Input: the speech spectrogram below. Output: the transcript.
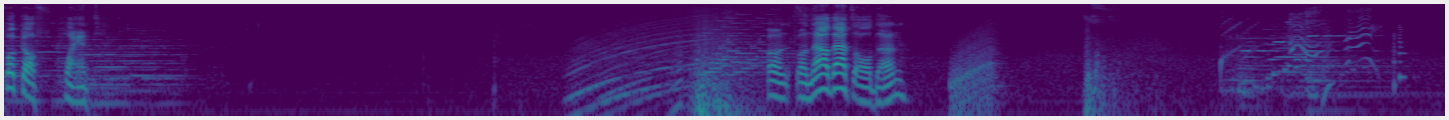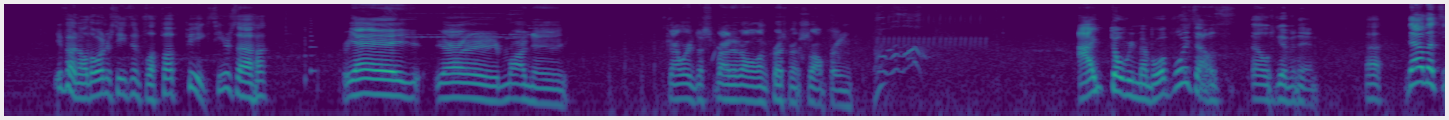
Fuck off, plant. Oh, well now that's all done. You found all the Wonder Seeds in Fluffpuff Peaks. Here's a Yay, yay, money. Can't wait to spend it all on Christmas shopping. I don't remember what voice I was, I was giving him. Uh, now let's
